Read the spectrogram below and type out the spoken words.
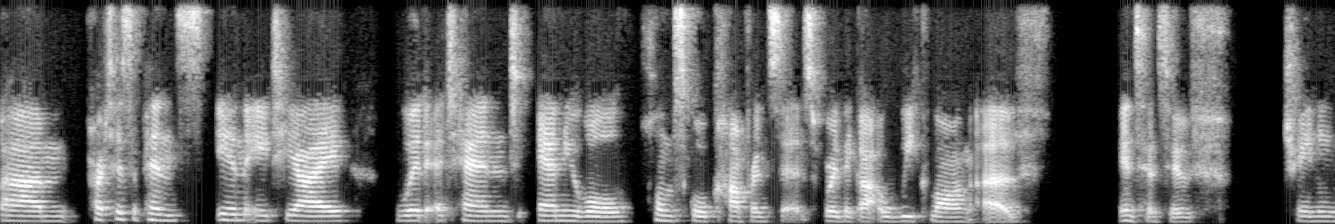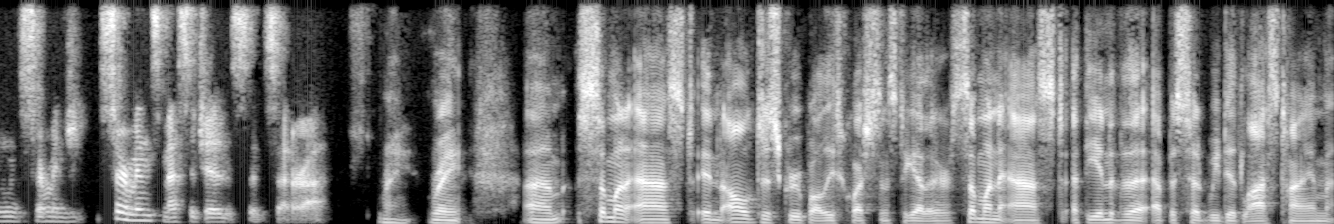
um, participants in ATI would attend annual homeschool conferences where they got a week long of intensive training, sermon, sermons, messages, etc. Right, right. Um, someone asked, and I'll just group all these questions together. Someone asked at the end of the episode we did last time,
